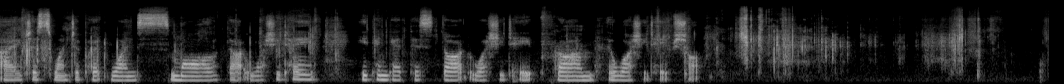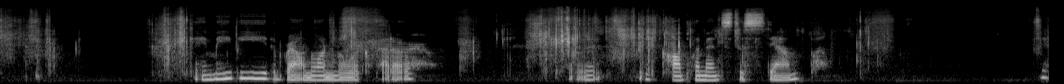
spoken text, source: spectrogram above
I just want to put one small dot washi tape. You can get this dot washi tape from the washi tape shop. Okay, maybe the brown one will look better complements the stamp. Yeah.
